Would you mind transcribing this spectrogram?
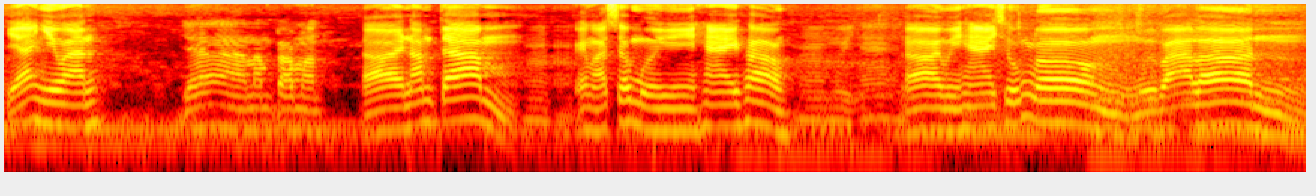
Giá nhiêu anh? Giá 500 anh Rồi 500. ừ. Cái mã số 12 phải không? à, 12 Rồi 12 xuống luôn, 13 lên.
